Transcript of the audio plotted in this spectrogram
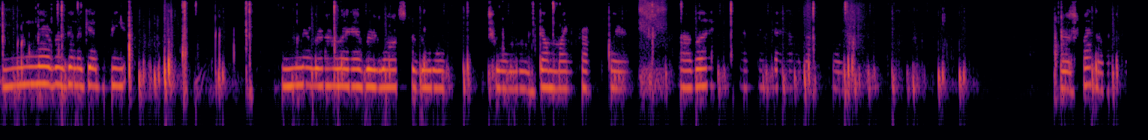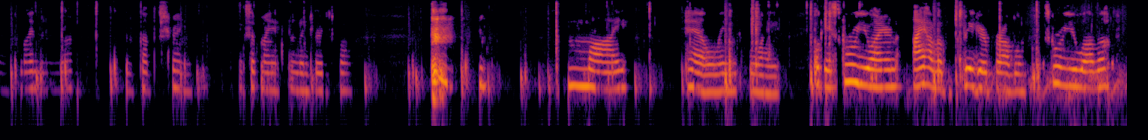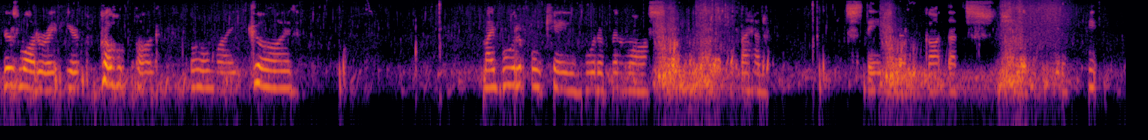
Never gonna get beat. Never have I ever lost a duel to a dumb Minecraft player. Have I? I think I have that actually. There's a spider right there. Why did I run? Have got the string. Except my inventory is full. my helling life. Okay, screw you, iron. I have a bigger problem. Screw you, lava. There's water right here. Oh, fuck. Oh my god. My beautiful cave would have been lost if I had stayed and got that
